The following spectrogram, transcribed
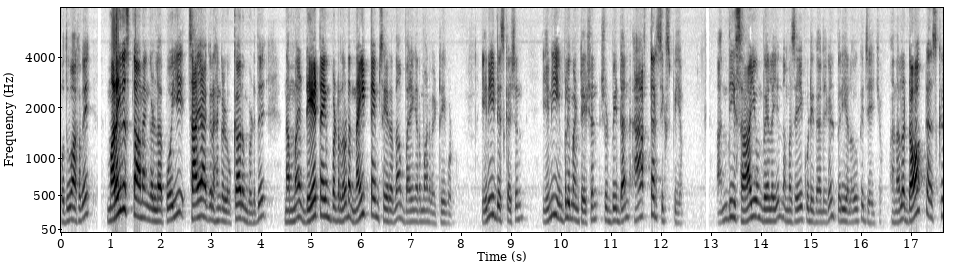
பொதுவாகவே மறைவு ஸ்தானங்களில் போய் சாயா கிரகங்கள் உட்காரும் பொழுது நம்ம டே டைம் பண்ணுறதோட நைட் டைம் செய்கிறது தான் பயங்கரமான வெற்றியை கொடுக்கும். Any discussion any implementation should be done after six PM அந்தி சாயும் வேலையில் நம்ம செய்யக்கூடிய வேலைகள் பெரிய அளவுக்கு ஜெயிக்கும். அதனால் டாக்டர்ஸ்க்கு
